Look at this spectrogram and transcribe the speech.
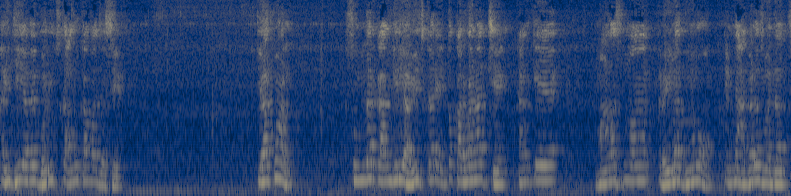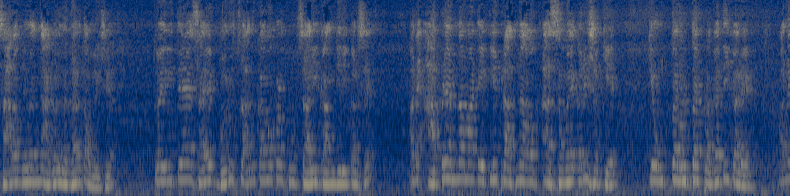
અહીંથી હવે ભરૂચ તાલુકામાં જશે. ત્યાં પણ સુંદર કામગીરી આવી જ કરે તો કરવાના જ છે. કારણ કે માણસમાં રહેલા ગુણો એમને આગળ જ વધાર, સારા ગુણ એમને આગળ વધારતા હોય છે. તો એ રીતે સાહેબ ભરૂચ તાલુકામાં પણ ખૂબ સારી કામગીરી કરશે. અને આપણે એમના માટે એટલી પ્રાર્થના આ- સમયે કરી શકીએ કે ઉત્તર ઉત્તર પ્રગતિ કરે. અને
